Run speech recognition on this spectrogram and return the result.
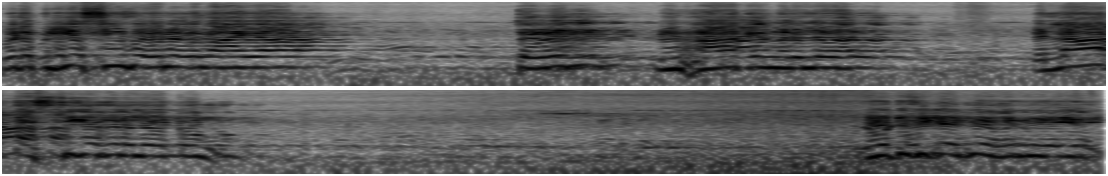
ഇവിടെ പി എസ് സി പോലുള്ളതായ തൊഴിൽ വിഭാഗങ്ങളിൽ എല്ലാ തസ്തികകളിലേക്കും നോട്ടിഫിക്കേഷൻ ഇറങ്ങുകയും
